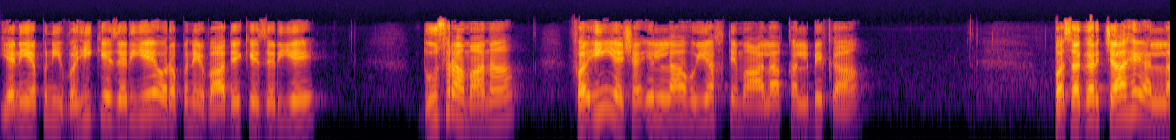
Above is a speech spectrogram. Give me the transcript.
یعنی اپنی وہی کے ذریعے اور اپنے وعدے کے ذریعے۔ دوسرا معنی فعی یش اللہ یخت مالا قلب کا بس اگر چاہے اللہ،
